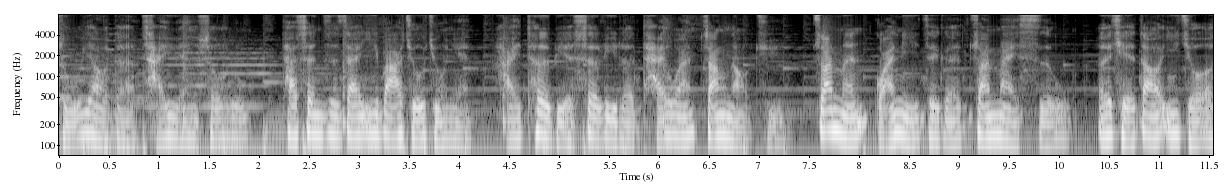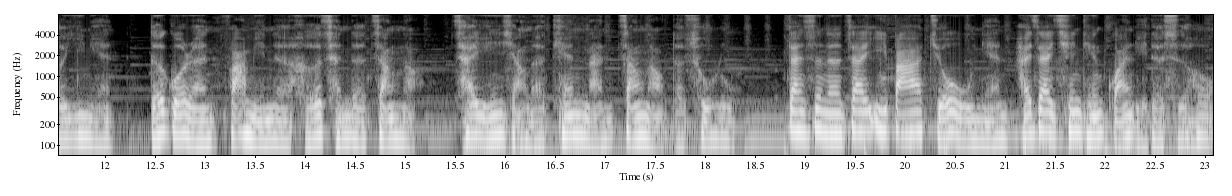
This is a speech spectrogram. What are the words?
主要的财源收入。他甚至在一八九九年还特别设立了台湾樟脑局，专门管理这个专卖事务，而且到一九二一年。德国人发明了合成的樟脑，才影响了天然樟脑的出路。但是呢，在一八九五年还在清廷管理的时候，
